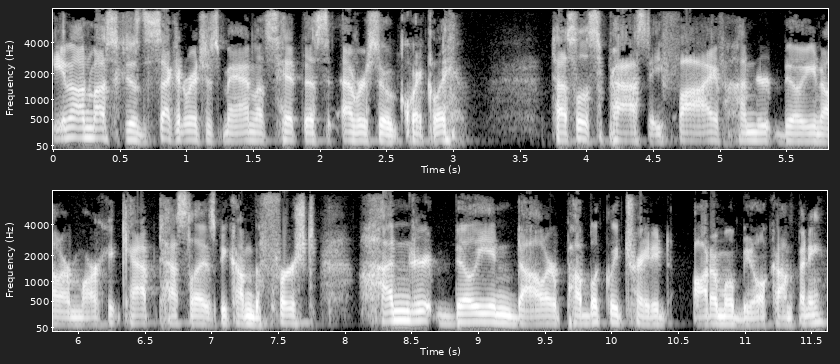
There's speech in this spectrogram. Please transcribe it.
Elon Musk is the second richest man. Let's hit this ever so quickly. Tesla surpassed a $500 billion market cap. Tesla has become the first $100 billion publicly traded automobile company.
